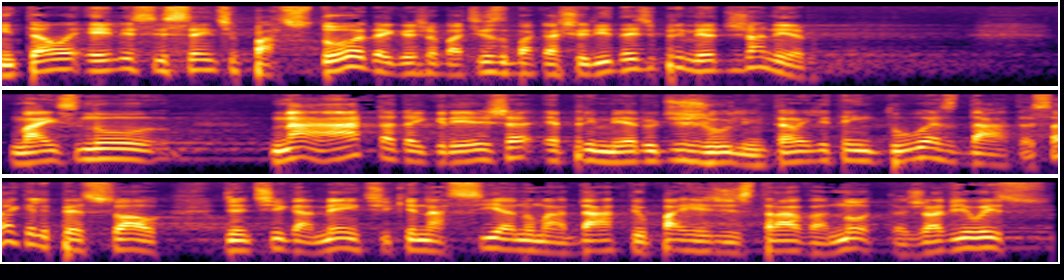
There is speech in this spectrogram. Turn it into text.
Então ele se sente pastor da Igreja Batista do Bacaxiri desde 1 de janeiro. Mas no, na ata da igreja é 1 de julho, então ele tem duas datas. Sabe aquele pessoal de antigamente que nascia numa data e o pai registrava a nota? Já viu isso?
